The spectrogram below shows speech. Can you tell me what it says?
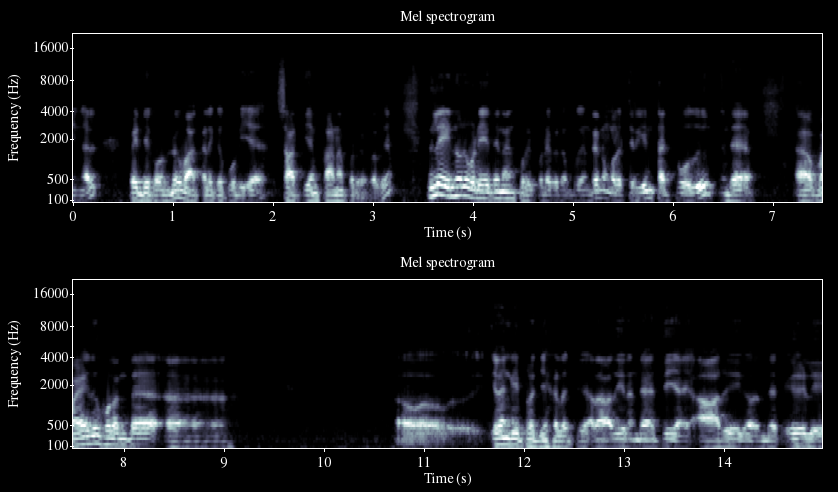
நீங்கள் பெற்றுக்கொண்டு வாக்களிக்கக்கூடிய சாத்தியம் காணப்படுகிறது. இதில் இன்னொரு விடயத்தை நான் குறிப்பிட விரும்புகின்றேன். உங்களுக்கு தெரியும் தற்போது இந்த வயது குறைந்த இலங்கை பிரஜைகளுக்கு அதாவது இரண்டாயிரத்தி ஆறு இரண்டாயிரத்தி ஏழு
